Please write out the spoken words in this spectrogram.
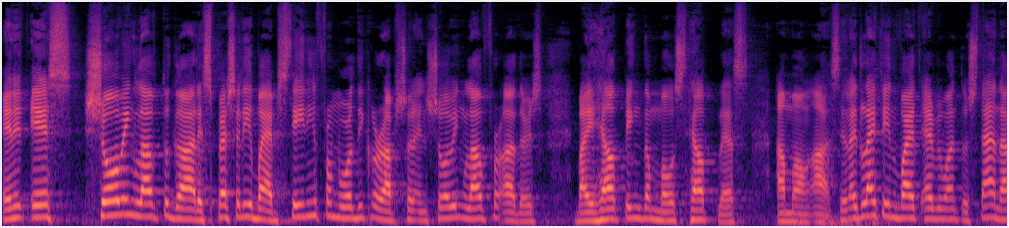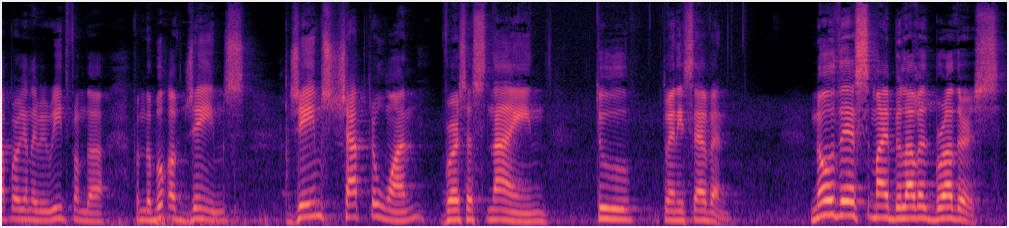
And it is showing love to God, especially by abstaining from worldly corruption and showing love for others by helping the most helpless among us. And I'd like to invite everyone to stand up. We're going to read from the, from the book of James, James chapter 1, verses 9 to 27. Know this, my beloved brothers.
